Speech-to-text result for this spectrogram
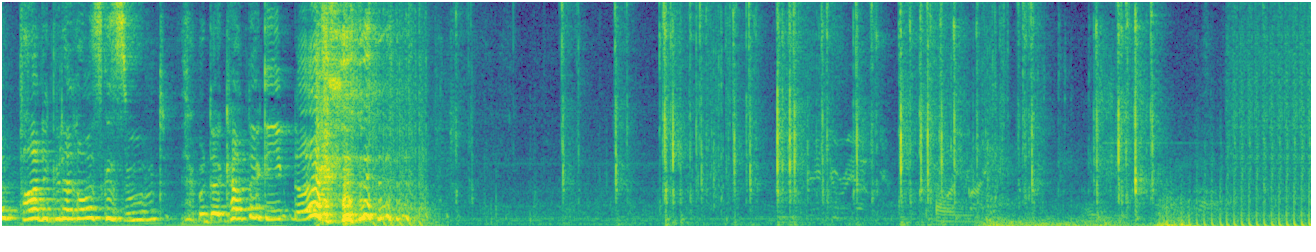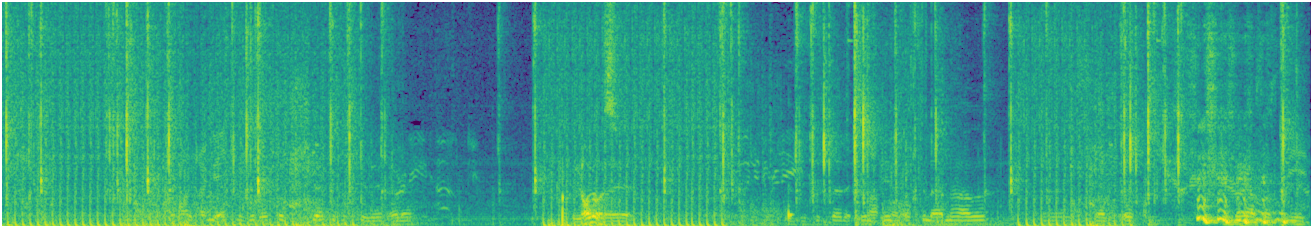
in Panik wieder rausgezoomt. Und dann kam der Gegner. Lollos. Als ich das da den aufgeladen habe, äh, war ich auch mega fasziniert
